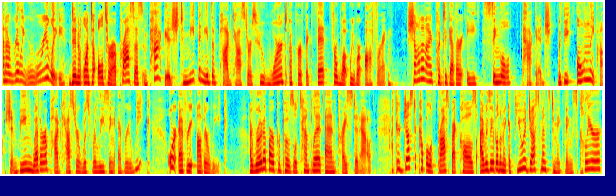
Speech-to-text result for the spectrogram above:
And I really, really didn't want to alter our process and package to meet the needs of podcasters who weren't a perfect fit for what we were offering. Sean and I put together a single package, with the only option being whether a podcaster was releasing every week or every other week. I wrote up our proposal template and priced it out. After just a couple of prospect calls, I was able to make a few adjustments to make things clearer,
